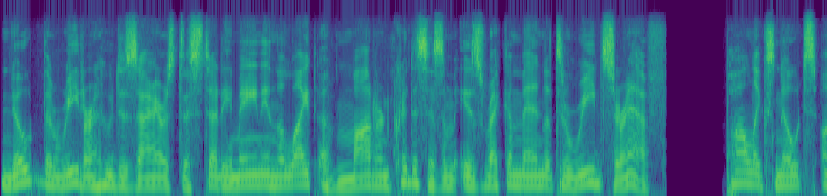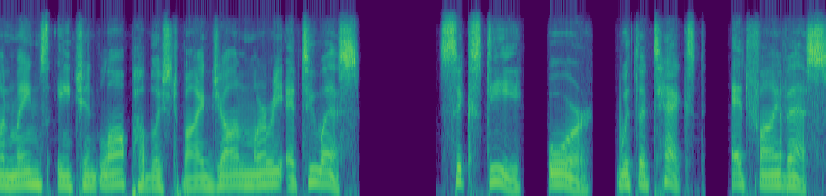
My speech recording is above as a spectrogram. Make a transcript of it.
Note the reader who desires to study Maine in the light of modern criticism is recommended to read Sir F. Pollock's Notes on Maine's Ancient Law published by John Murray at 2s. 6d, or, with the text, at 5s.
